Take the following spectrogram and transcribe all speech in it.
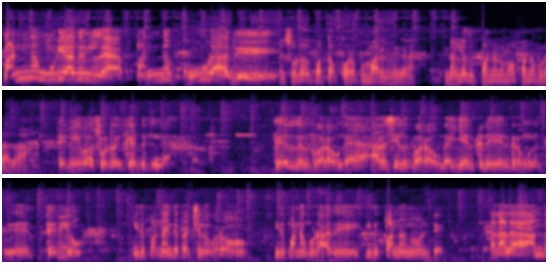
பண்ண முடியாதுன்னு இல்லை பண்ணக்கூடாது. நீ சொல்றது பார்த்தா குழப்பமா இருக்குதுங்க. நல்லது பண்ணணுமா பண்ணக்கூடாதா? தெளிவா சொல்றேன் கேட்டுக்குங்க. தேர்தலுக்கு வரவங்க அரசியலுக்கு வரவங்க ஏற்கனவே இருக்கிறவங்களுக்கு தெரியும். இது பண்ணா இந்த பிரச்சனை வரும் இது பண்ணக்கூடாது இது பண்ணணும்ன்ட்டு. அதனால அந்த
